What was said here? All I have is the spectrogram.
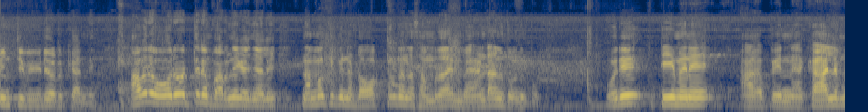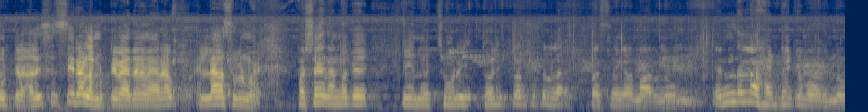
മിനിറ്റ് വീഡിയോ എടുക്കാറുണ്ട്. അവർ ഓരോരുത്തരും പറഞ്ഞു കഴിഞ്ഞാൽ നമുക്ക് പിന്നെ ഡോക്ടർ എന്ന സമ്പ്രദായം വേണ്ടാന്ന് തോന്നിപ്പോകും ഒരു ടീമിനെ പിന്നെ കാലുമുട്ട് അത് സ്ഥിരമുള്ള മുട്ടുവേദന വേറെ എല്ലാ അസുഖങ്ങളും പക്ഷേ നമുക്ക് പിന്നെ ചൊറി തൊലിപ്പുറത്തുള്ള പ്രശ്നങ്ങൾ മാറുന്നു. എന്തെല്ലാം ഹെഡേക്ക് മാറുന്നു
